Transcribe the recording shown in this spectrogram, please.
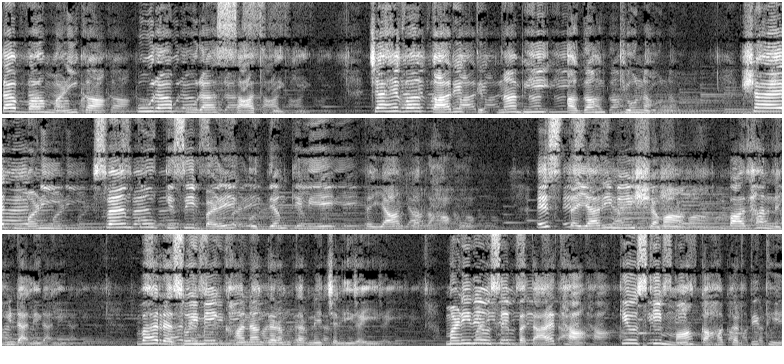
तब वह मणि का पूरा पूरा साथ देगी। चाहे वह कार्य कितना भी अगम क्यों न हो। शायद मणि स्वयं को किसी बड़े उद्यम के लिए तैयार कर रहा हो। इस तैयारी में क्षमा बाधा नहीं डालेगी। वह रसोई में खाना गर्म करने चली गई। मणि ने उसे बताया था कि उसकी माँ कहा करती थी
